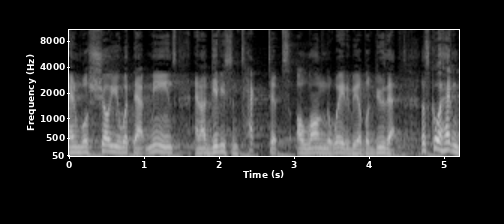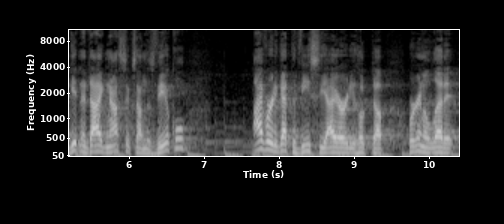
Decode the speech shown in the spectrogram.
and we'll show you what that means, and I'll give you some tech tips along the way to be able to do that. Let's go ahead and get into diagnostics on this vehicle. I've already got the VCI already hooked up. We're gonna let it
